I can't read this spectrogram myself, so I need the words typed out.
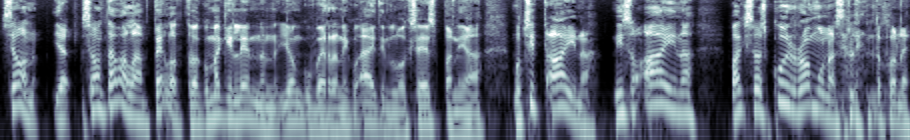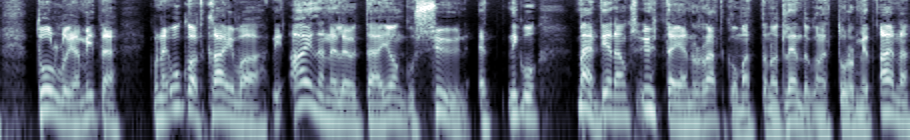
Se on, ja se on tavallaan pelottava, kun mäkin lennän jonkun verran niin kuin äitin luokse Espanjaa. Mutta sitten aina, niin se on aina, vaikka se olisi kuin romuna se lentokone tullut ja mitä, kun ne ukot kaivaa, niin aina ne löytää jonkun syyn. Et niin kuin, mä en tiedä, onko yhtään jäänyt ratkomatta noita lentokoneturmia. Et aina,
